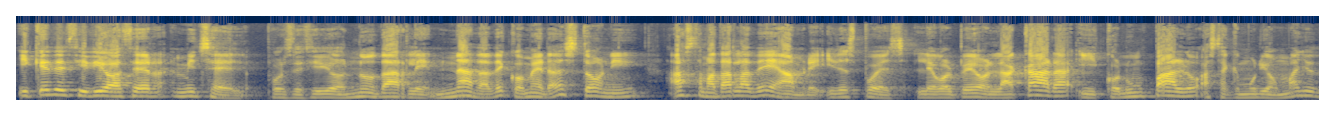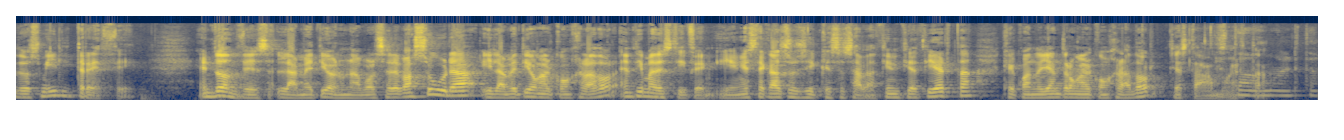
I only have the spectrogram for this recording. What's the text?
¿Y qué decidió hacer Michelle? Pues decidió no darle nada de comer a Stony hasta matarla de hambre y después le golpeó en la cara y con un palo hasta que murió en mayo de 2013. Entonces la metió en una bolsa de basura y la metió en el congelador encima de Stephen. Y en este caso sí que se sabe a ciencia cierta que cuando ya entró en el congelador ya estaba muerta. Estaba muerta.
